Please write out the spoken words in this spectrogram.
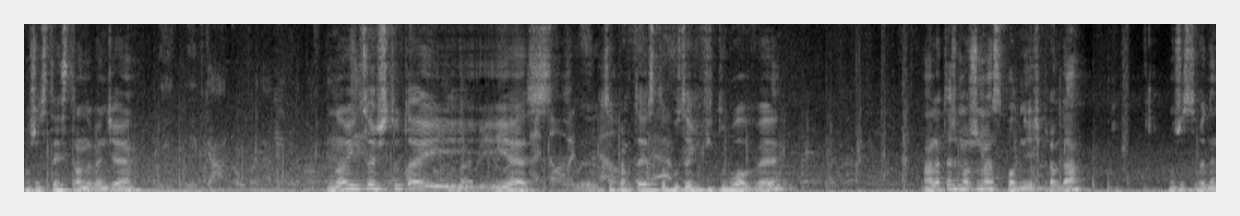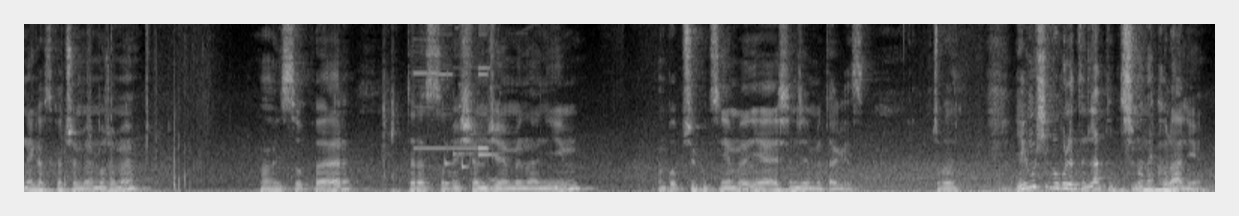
Może z tej strony będzie. No i coś tutaj jest. Co prawda jest to wózek widłowy, ale też może nas podnieść, prawda? Może sobie na niego wskoczymy, możemy? No i super. Teraz sobie siądziemy na nim. Albo przykucniemy? Nie, siędziemy, tak jest. Trzeba... Jak mu się w ogóle ten laptop trzyma na kolanie?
